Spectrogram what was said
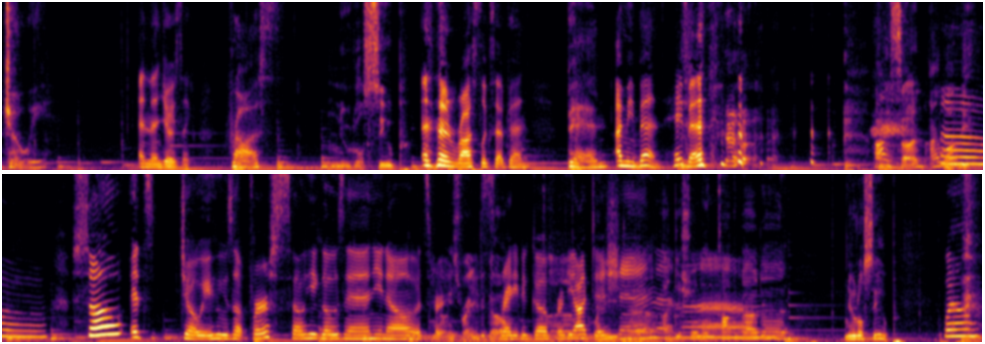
Joey. And then Joey's like, Ross. noodle soup. And then Ross looks at Ben. Ben. I mean, Ben. Hey, Ben. Hi, son. I love you. so it's Joey who's up first. So he goes in, you know, it's for. you. He's ready to go. Ready to go for the Um, ready to, audition. uh, audition and, talk uh, about uh, noodle soup. Well,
